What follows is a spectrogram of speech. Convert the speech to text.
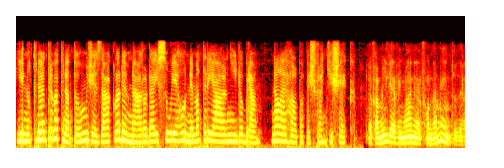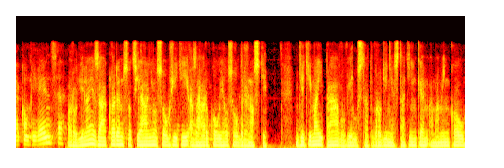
Je nutné trvat na tom, že základem národa jsou jeho nemateriální dobra, naléhal papež František. Rodina je základem sociálního soužití a zárukou jeho soudržnosti. Děti mají právo vyrůstat v rodině s tatínkem a maminkou,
